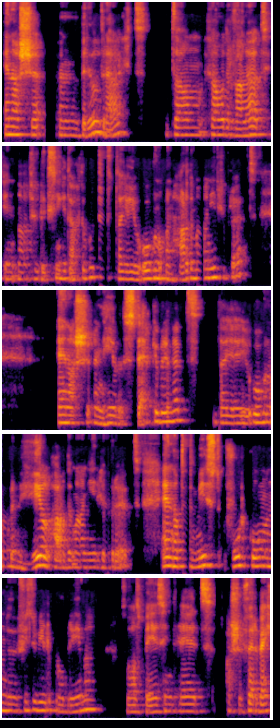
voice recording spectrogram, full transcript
En als je een bril draagt, dan gaan we ervan uit in natuurlijk zien gedachtegoed dat je je ogen op een harde manier gebruikt. En als je een hele sterke bril hebt, dat je je ogen op een heel harde manier gebruikt. En dat de meest voorkomende visuele problemen, zoals bijzindheid, als je ver weg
